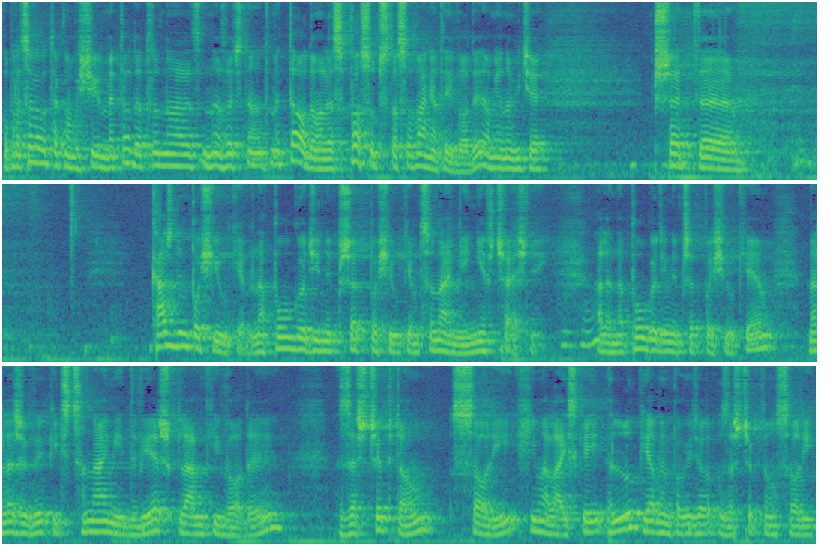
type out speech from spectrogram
opracował taką właściwie metodę, trudno nawet nazwać to nawet metodą, ale sposób stosowania tej wody, a mianowicie przed e, każdym posiłkiem, na pół godziny przed posiłkiem, co najmniej, nie wcześniej, mhm. ale na pół godziny przed posiłkiem należy wypić co najmniej dwie szklanki wody ze szczyptą soli himalajskiej lub ja bym powiedział ze szczyptą soli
